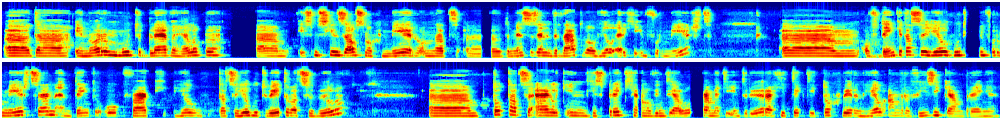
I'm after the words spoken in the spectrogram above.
uh, dat enorm moeten blijven helpen, um, is misschien zelfs nog meer, omdat de mensen zijn inderdaad wel heel erg geïnformeerd. Um, of denken dat ze heel goed geïnformeerd zijn en denken ook vaak heel, dat ze heel goed weten wat ze willen. Um, totdat ze eigenlijk in gesprek gaan of in dialoog gaan met die interieurarchitect die toch weer een heel andere visie kan brengen.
